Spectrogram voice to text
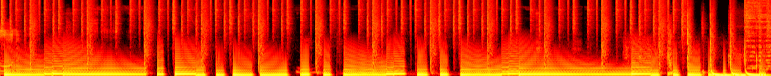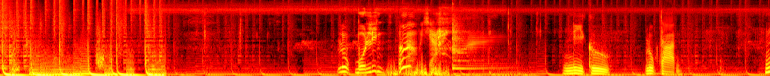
ไม่เออนะลูกโบว์ลิ่งอ้าวไม่ใช่ นี่คือ ลูกตาลหึ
